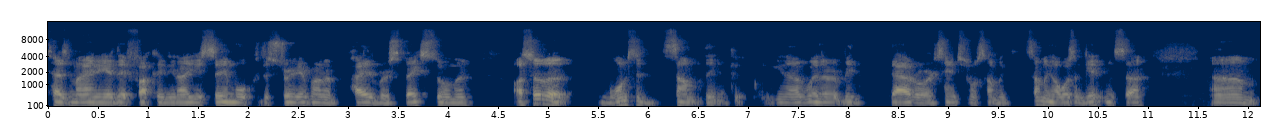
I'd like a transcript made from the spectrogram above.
Tasmania. They're fucking, you know, you see them walk the street, everyone paid respects to them, and I sort of wanted something, you know, whether it be that or attention or something, something I wasn't getting. So um,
